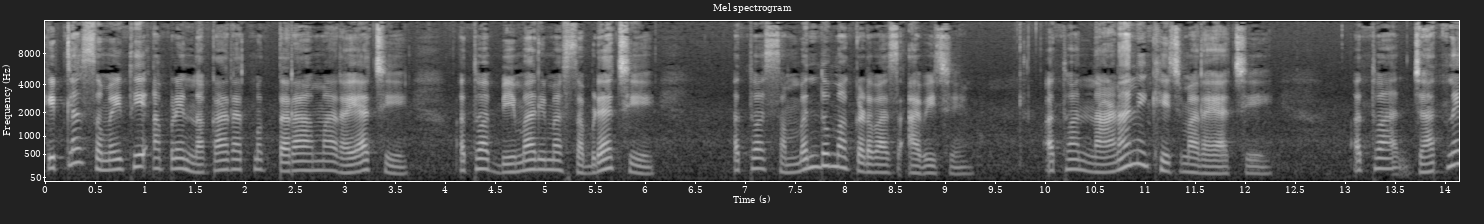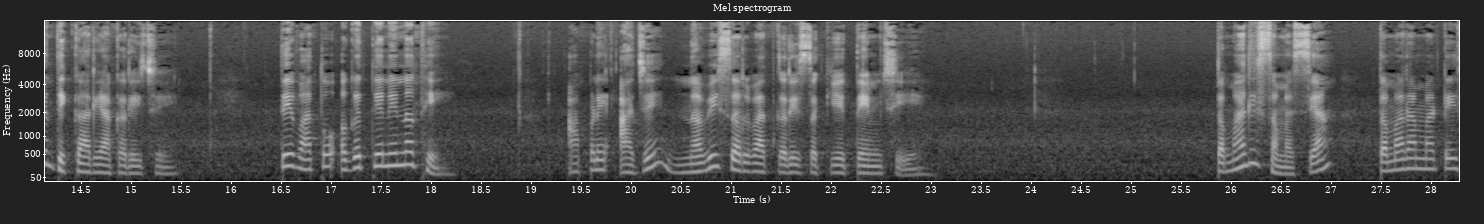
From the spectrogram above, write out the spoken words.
કેટલા સમયથી આપણે નકારાત્મક તરાહમાં રહ્યા છીએ અથવા બીમારીમાં સબળ્યા છીએ અથવા સંબંધોમાં કડવાશ આવી છે અથવા નાણાંની ખેંચમાં રહ્યા છીએ અથવા જાતને ધિકાર્યા કરી છે? તે વાતો અગત્યની નથી. આપણે આજે નવી શરૂઆત કરી શકીએ તેમ છીએ. તમારી સમસ્યા તમારા માટે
